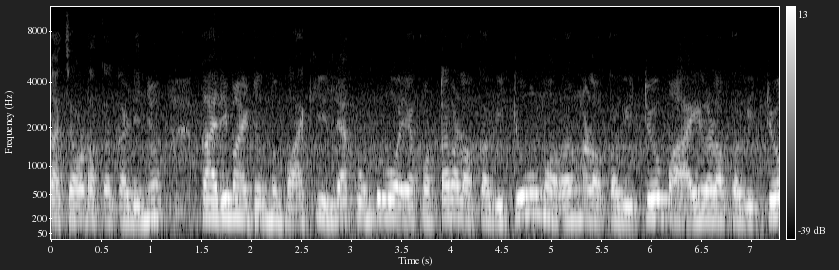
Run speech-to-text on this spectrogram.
കച്ചവടമൊക്കെ കഴിഞ്ഞു. കാര്യമായിട്ടൊന്നും ബാക്കിയില്ല. കൊണ്ടുപോയ കൊട്ടകളൊക്കെ വിറ്റു മുറങ്ങളൊക്കെ വിറ്റു പായകളൊക്കെ വിറ്റു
